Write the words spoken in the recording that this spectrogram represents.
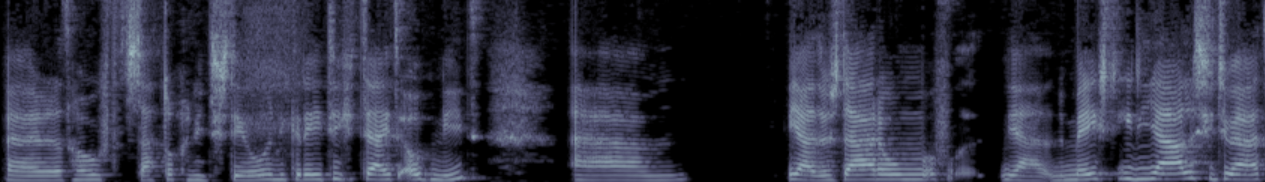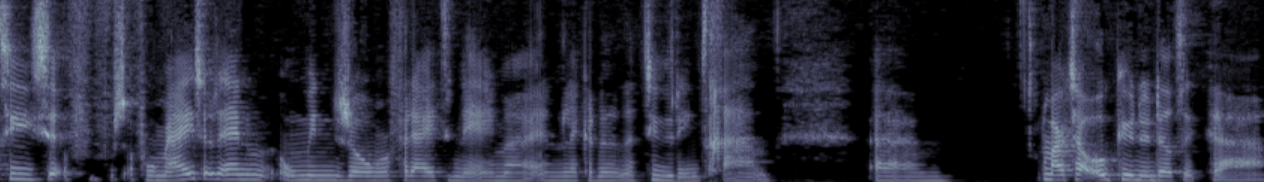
Uh, dat hoofd staat toch niet stil en die creativiteit ook niet. Um, ja, dus daarom, ja, de meest ideale situatie voor mij zou zijn om in de zomer vrij te nemen en lekker de natuur in te gaan. Um, maar het zou ook kunnen dat ik, uh,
